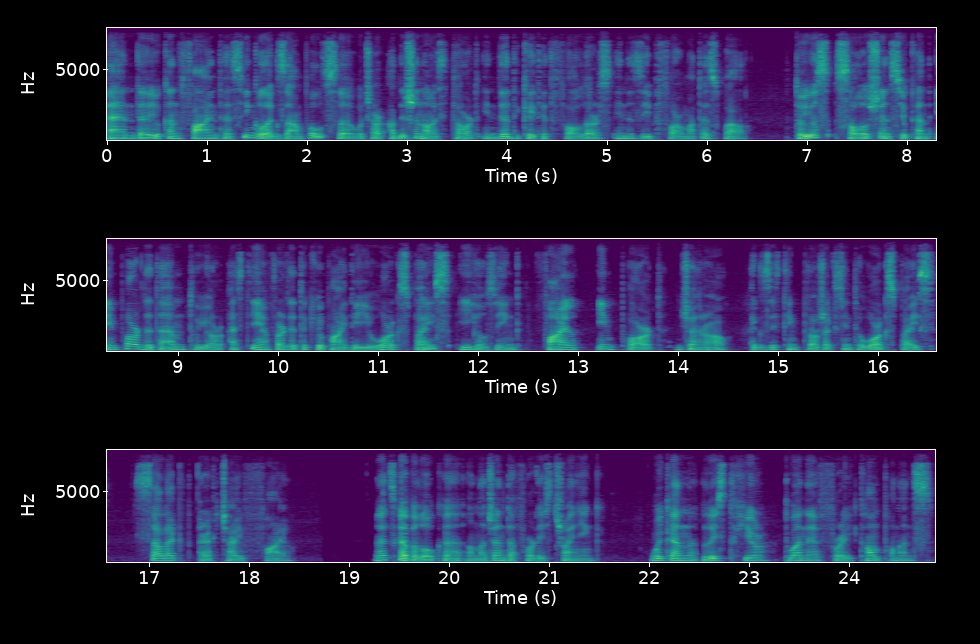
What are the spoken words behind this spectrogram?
and uh, you can find uh, single examples uh, which are additionally stored in dedicated folders in zip format as well. To use solutions you can import them to your STM32Cube IDE workspace using File Import General existing projects into workspace, select archive file. Let's have a look uh, on agenda for this training. We can list here 23 components.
